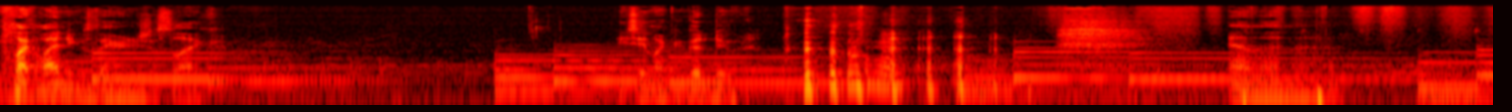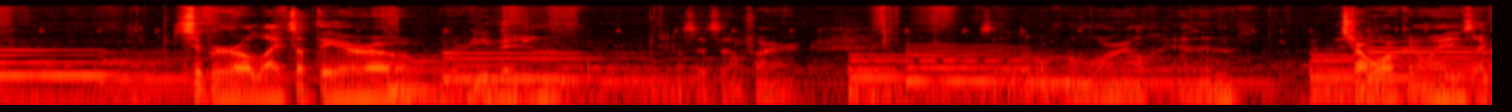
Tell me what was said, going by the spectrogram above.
Black Lightning's there, and he's just like, he seemed like a good dude. and then uh, Supergirl lights up the arrow, her heat vision, you know, sets it on fire. It's a little memorial, and then they start walking away. And he's like,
